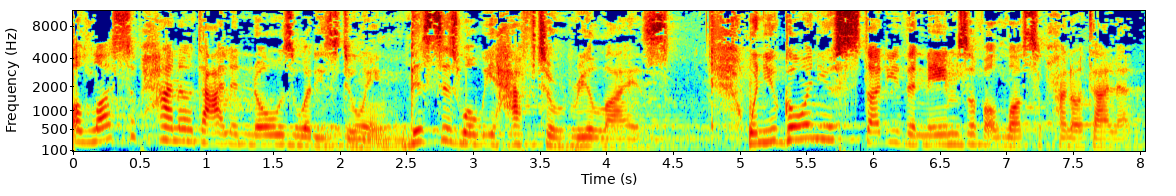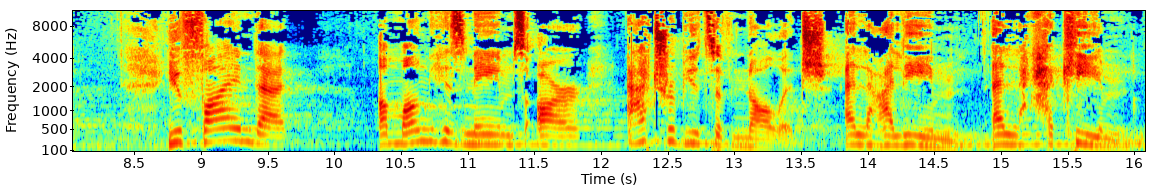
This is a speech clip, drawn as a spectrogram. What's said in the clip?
Allah subhanahu wa ta'ala knows what He's doing. This is what we have to realize. When you go and you study the names of Allah subhanahu wa ta'ala, you find that among His names are attributes of knowledge Al Alim, Al Hakim.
